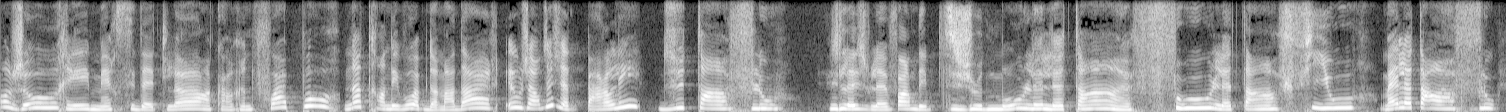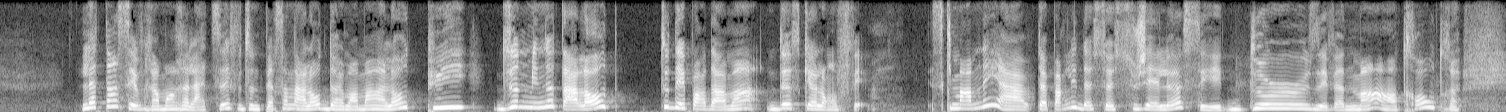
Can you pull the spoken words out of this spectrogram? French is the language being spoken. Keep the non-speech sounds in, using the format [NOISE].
Bonjour et merci d'être là encore une fois pour notre rendez-vous hebdomadaire. Et aujourd'hui, je vais te parler du temps flou. Là, je voulais faire des petits jeux de mots, là. le temps euh, fou, le temps fiou, mais le temps flou. Le temps, c'est vraiment relatif d'une personne à l'autre, d'un moment à l'autre, puis d'une minute à l'autre, tout dépendamment de ce que l'on fait. Ce qui m'a amené à te parler de ce sujet-là, c'est deux événements, entre autres.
